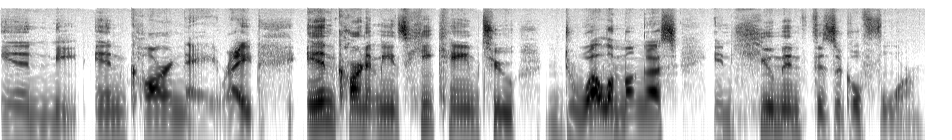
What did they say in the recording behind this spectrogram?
in meat, incarnate, right? Incarnate means he came to dwell among us in human physical form.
